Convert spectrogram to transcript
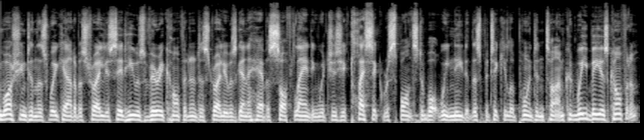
in Washington this week out of Australia said he was very confident Australia was going to have a soft landing, which is your classic response to what we need at this particular point in time. Could we be as confident?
